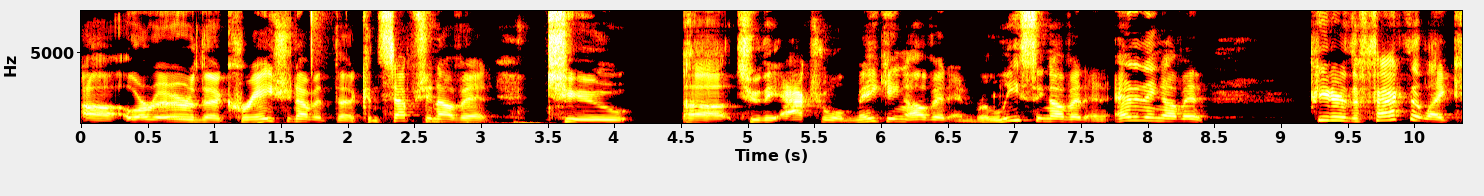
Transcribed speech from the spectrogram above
uh, or, or the creation of it, the conception of it, to uh, to the actual making of it and releasing of it and editing of it. Peter, the fact that like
